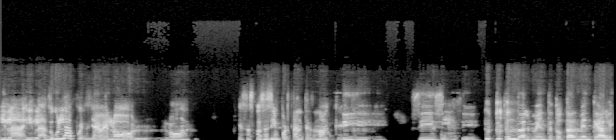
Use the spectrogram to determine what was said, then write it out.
y, la, y la dula, pues ya ve lo, lo esas cosas importantes, ¿no? Que, sí. Sí, sí, sí, totalmente, totalmente, Ale.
